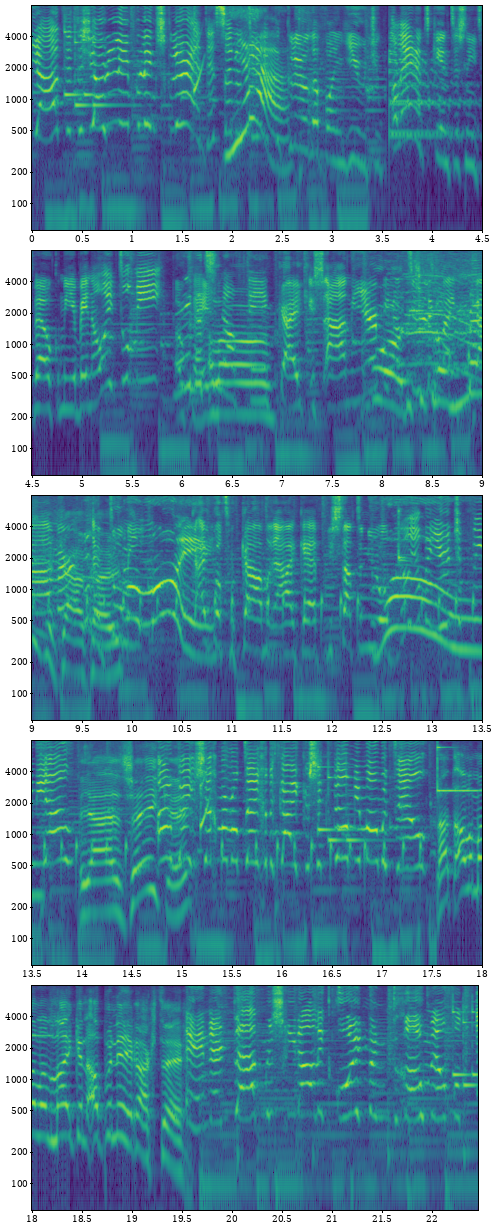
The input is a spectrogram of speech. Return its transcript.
ja, dit is jouw lievelingskleur. En dit zijn de kleuren van YouTube. Alleen het kind is niet welkom hier binnen. Hoi, Tommy. Oké, Nee, Hallo. snap ik. kijk eens aan hier. Wow, dit ziet er natuurlijk wel mijn mega gaaf uit. Tommy, Oh, mooi. kijk wat voor camera ik heb. Je staat er nu op. Wil je op een. YouTube-video? Ja, Oké, zeker. zeg maar wat tegen de kijkers. Ik film je momenteel. Laat allemaal een like en abonneer achter. Inderdaad, misschien haal ik ooit mijn droom wel van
